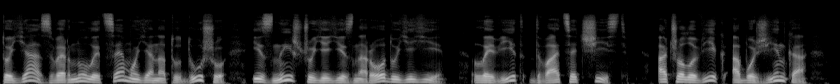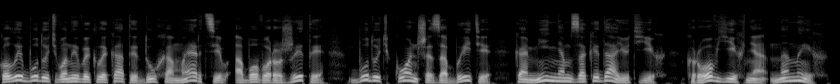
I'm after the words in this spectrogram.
то я зверну лице моє на ту душу і знищу її з народу її. Левіт 26. А чоловік або жінка, коли будуть вони викликати духа мерців або ворожити, будуть конче забиті, камінням закидають їх, кров їхня на них.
